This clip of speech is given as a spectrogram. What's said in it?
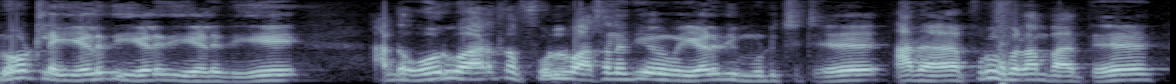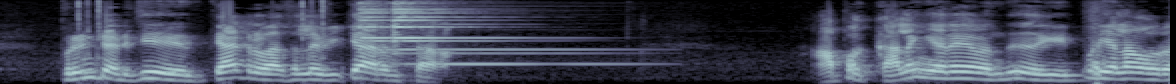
நோட்டில் எழுதி எழுதி எழுதி அந்த ஒரு வாரத்தில் ஃபுல் வசனத்தையும் எழுதி முடிச்சுட்டு அதை ப்ரூஃப் எல்லாம் பார்த்து பிரிண்ட் அடிச்சு தியேட்டர் வாசல்ல விற்க ஆரம்பித்தாராம் அப்ப கலைஞரே வந்து இப்படியெல்லாம் ஒரு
